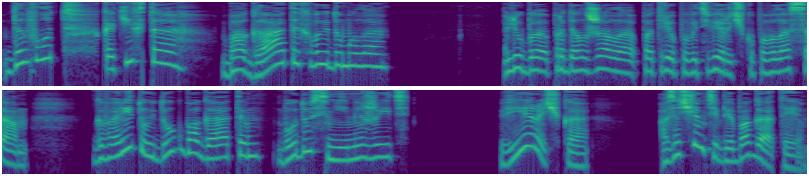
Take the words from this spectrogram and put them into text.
«Да вот, каких-то богатых выдумала». Люба продолжала потрепывать Верочку по волосам. «Говорит, уйду к богатым, буду с ними жить». «Верочка!» «А зачем тебе богатые?»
